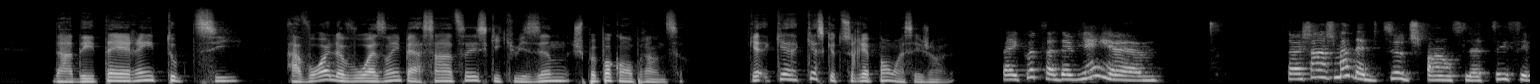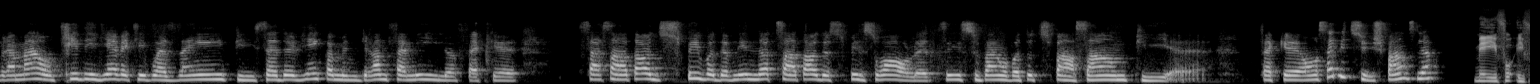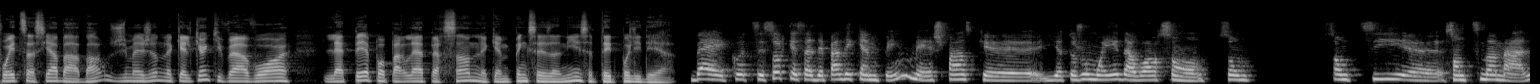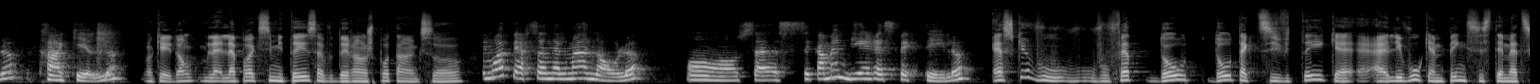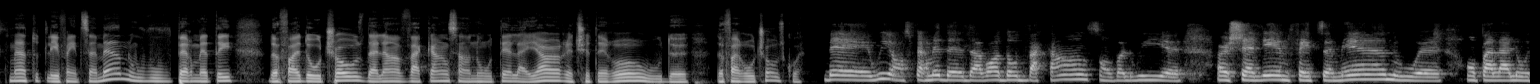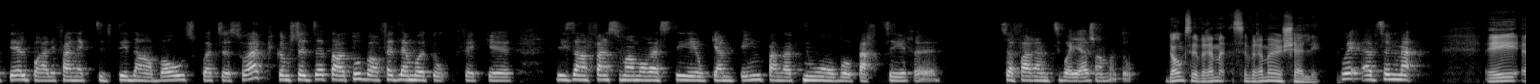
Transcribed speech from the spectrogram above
dans des terrains tout petits, à voir le voisin et à sentir ce qu'il cuisine, je peux pas comprendre ça. Qu'est-ce que tu réponds à ces gens-là? Ben écoute, ça devient. Euh, c'est un changement d'habitude, je pense. C'est vraiment, on crée des liens avec les voisins, puis ça devient comme une grande famille. Là, fait que sa senteur du souper va devenir notre senteur de souper le soir. Souvent, on va tous souper ensemble. Puis, euh, fait qu'on s'habitue, je pense. Là. Mais il faut, il faut être sociable à la base, j'imagine. Quelqu'un qui veut avoir la paix, pas parler à personne, le camping saisonnier, c'est peut-être pas l'idéal. Ben écoute, c'est sûr que ça dépend des campings, mais je pense qu'il y a toujours moyen d'avoir son, son, son, petit, euh, son petit moment là, tranquille. Là. OK, donc la, proximité, ça ne vous dérange pas tant que ça? Moi, personnellement, non. Là. C'est quand même bien respecté. Là. Est-ce que vous, vous faites d'autres activités? Allez-vous au camping systématiquement toutes les fins de semaine ou vous vous permettez de faire d'autres choses, d'aller en vacances en hôtel ailleurs, etc., ou de, de faire autre chose, quoi? Ben oui, on se permet d'avoir d'autres vacances. On va louer euh, un chalet une fin de semaine ou euh, on peut aller à l'hôtel pour aller faire une activité d'embauche ou quoi que ce soit. Puis comme je te disais tantôt, ben, on fait de la moto. Fait que les enfants souvent vont rester au camping pendant que nous, on va partir euh, se faire un petit voyage en moto. Donc, c'est vraiment, vraiment un chalet. Oui, absolument. Et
